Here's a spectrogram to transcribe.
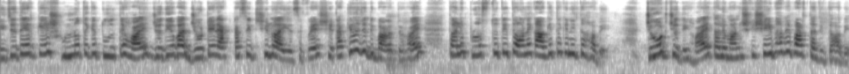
নিজেদেরকে শূন্য থেকে তুলতে হয়, যদিও বা জোটের একটা সিট ছিল আইএসএফ এর, সেটাকেও যদি বাড়াতে হয়, তাহলে প্রস্তুতি তো অনেক আগে থেকে নিতে হবে। জোট যদি হয় তাহলে মানুষকে সেইভাবে বার্তা দিতে হবে।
